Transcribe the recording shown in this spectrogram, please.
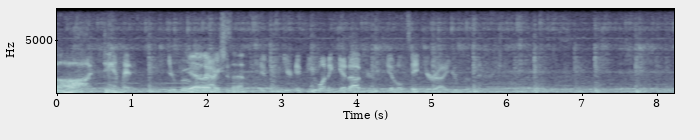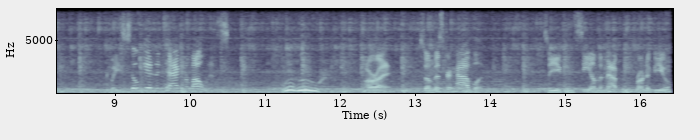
Fucking. Oh, damn it. Your movement Yeah, that makes sense. If you if you want to get up, it'll take your uh, your movement action. But you still get an attack and a bonus. Woohoo. All right. So, Mr. Havlin, so you can see on the map in front of you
